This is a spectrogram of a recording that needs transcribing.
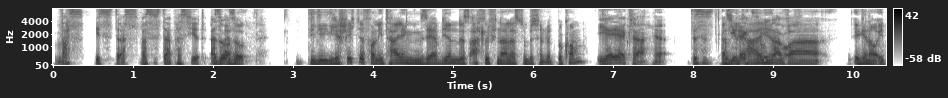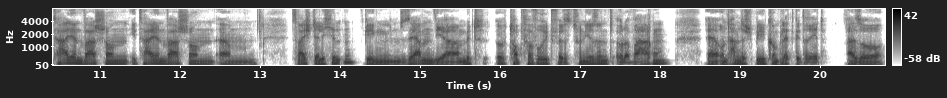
Was ist das? Was ist da passiert? Also, Also die, die, die Geschichte von Italien gegen Serbien, das Achtelfinale hast du ein bisschen mitbekommen. ja, ja, klar, ja. Das ist Also die Reaktion Italien darauf. war äh, genau, Italien war schon, Italien war schon ähm, zweistellig hinten gegen Serben, die ja mit äh, Top-Favorit für das Turnier sind oder waren äh, und haben das Spiel komplett gedreht. Also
